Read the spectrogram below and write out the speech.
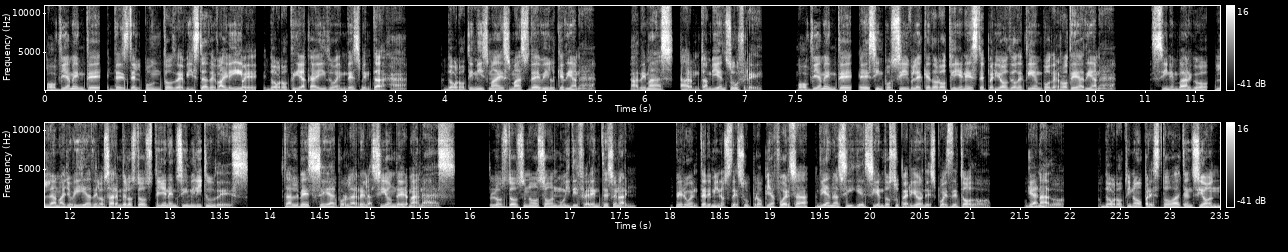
Obviamente, desde el punto de vista de Bailey, Dorothy ha caído en desventaja. Dorothy misma es más débil que Diana. Además, Arm también sufre. Obviamente, es imposible que Dorothy en este periodo de tiempo derrote a Diana. Sin embargo, la mayoría de los ARM de los dos tienen similitudes. Tal vez sea por la relación de hermanas. Los dos no son muy diferentes en ARM. Pero en términos de su propia fuerza, Diana sigue siendo superior después de todo. Ganado. Dorothy no prestó atención,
